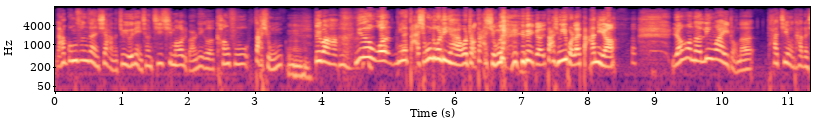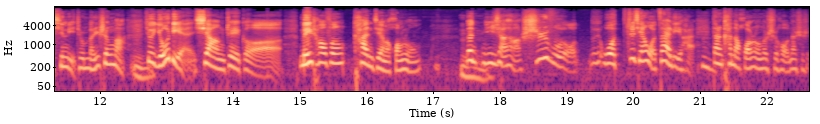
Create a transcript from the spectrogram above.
拿公孙瓒下呢，就有点像机器猫里边那个康夫大熊，对吧？你看我，你看大熊多厉害，我找大熊来，那个大熊一会儿来打你啊。然后呢，另外一种呢，他进入他的心里，就是门生嘛，就有点像这个梅超风看见了黄蓉。那你想想，师傅，我之前我再厉害，但是看到黄蓉的时候，那是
